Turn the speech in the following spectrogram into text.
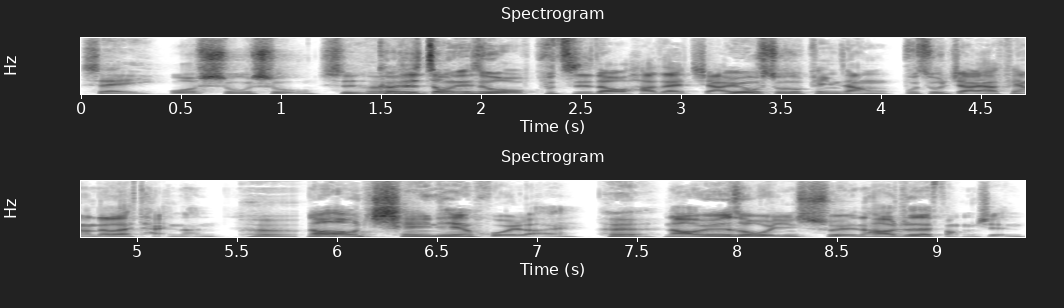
谁？我叔叔。是，可是重点是我不知道他在家，因为我叔叔平常不住家，他平常都在台南。嗯，然后好像前一天回来，嗯，然后那时候我已经睡，然后就在房间。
